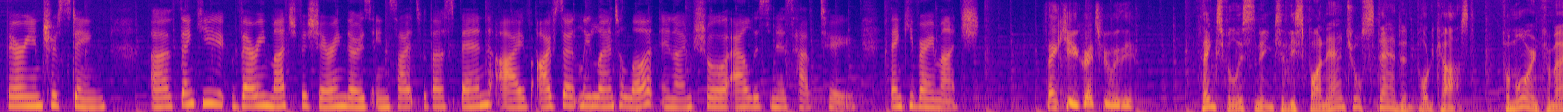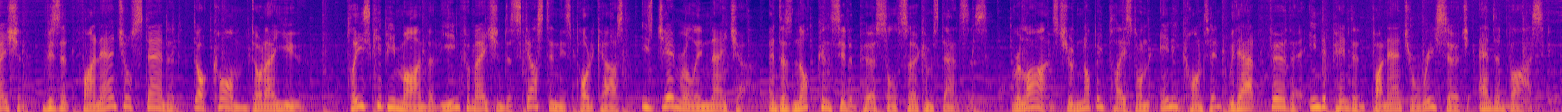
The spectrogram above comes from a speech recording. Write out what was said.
Very interesting. Uh, thank you very much for sharing those insights with us, Ben. I've, I've certainly learnt a lot, and I'm sure our listeners have too. Thank you very much. Thank you. Great to be with you. Thanks for listening to this Financial Standard podcast. For more information, visit financialstandard.com.au. Please keep in mind that the information discussed in this podcast is general in nature and does not consider personal circumstances. Reliance should not be placed on any content without further independent financial research and advice.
